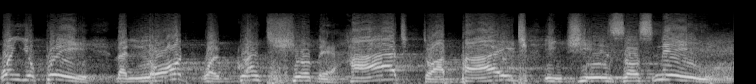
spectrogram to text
when you pray. The lord will grant you the heart to abide in jesus name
